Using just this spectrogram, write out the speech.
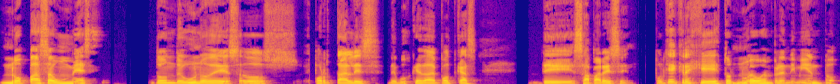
No pasa un mes donde uno de esos portales de búsqueda de podcast desaparecen. ¿Por qué crees que estos nuevos emprendimientos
